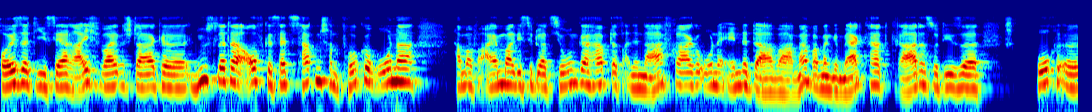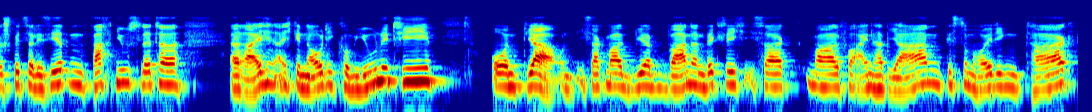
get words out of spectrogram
Häuser, die sehr reichweitenstarke Newsletter aufgesetzt hatten, schon vor Corona, haben auf einmal die Situation gehabt, dass eine Nachfrage ohne Ende da war, ne? weil man gemerkt hat, gerade so diese hoch äh, Fachnewsletter erreichen eigentlich genau die Community. Und ja, und ich sag mal, wir waren dann wirklich, ich sag mal, vor eineinhalb Jahren bis zum heutigen Tag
